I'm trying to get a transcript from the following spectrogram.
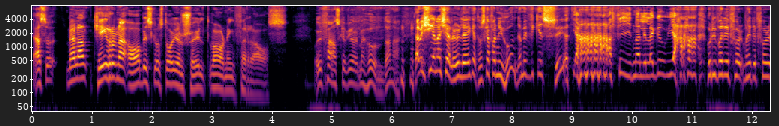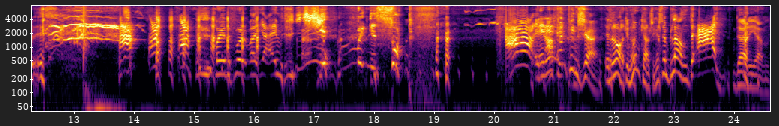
Alltså, mellan Kiruna och Abisko står ju en skylt, varning för ras. Och hur fan ska vi göra med hundarna? Ja men tjena Kjell, hur är läget? Har skaffat en ny hund? Ja men vilken söt! Ja, fina lilla gubb! Ja! Och du, vad är det för... Vad är det för... vad är det för... Ja, vilken sort! Ah, en affenpinscher! Eller nakenhund kanske, kanske en bland... Aj! Där igen.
